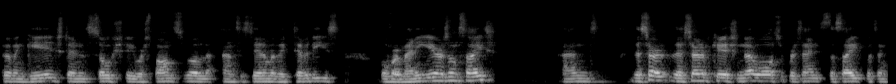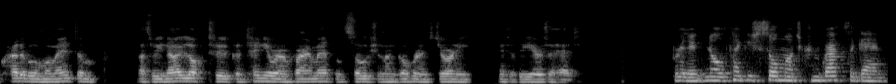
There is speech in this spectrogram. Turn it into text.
who have engaged in socially responsible and sustainable activities over many years on site. And the, cert the certification now also presents the site with incredible momentum as we now look to continue our environmental, social and governance journey into the years ahead. Brilliant. No, thank you so much. Congrats again.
